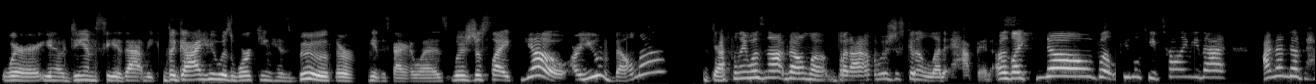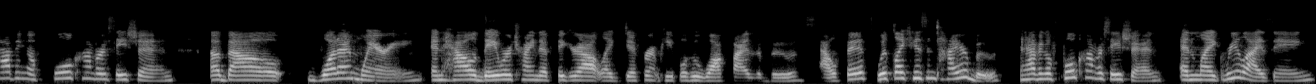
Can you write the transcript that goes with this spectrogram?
where, you know, DMC is at. The guy who was working his booth, or who this guy was, was just like, yo, are you Velma? Definitely was not Velma, but I was just going to let it happen. I was like, no, but people keep telling me that. I'm end up having a full conversation about what I'm wearing and how they were trying to figure out like different people who walk by the booths outfits with like his entire booth and having a full conversation and like realizing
